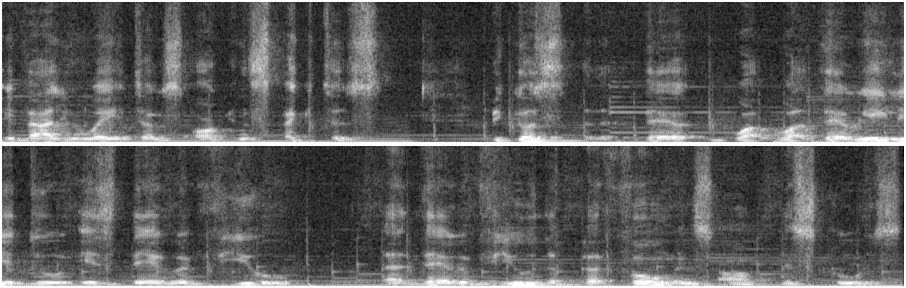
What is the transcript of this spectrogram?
evaluators or inspectors because what, what they really do is they review uh, they review the performance of the schools.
